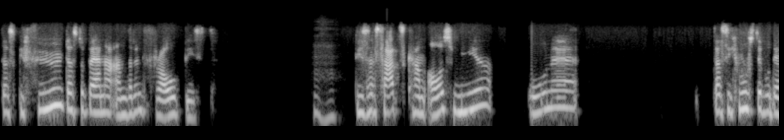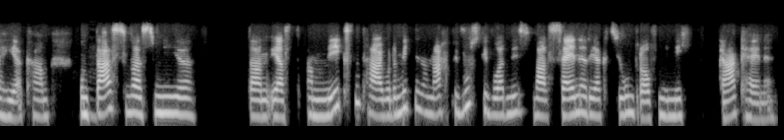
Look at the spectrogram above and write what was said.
das Gefühl, dass du bei einer anderen Frau bist. Mhm. Dieser Satz kam aus mir, ohne dass ich wusste, wo der herkam. Und mhm. das, was mir dann erst am nächsten Tag oder mitten in der Nacht bewusst geworden ist, war seine Reaktion drauf, nämlich gar keine.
